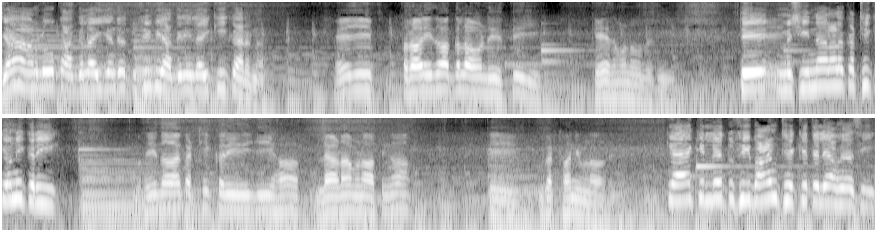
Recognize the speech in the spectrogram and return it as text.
ਜਾਂ ਆਮ ਲੋਕ ਅੱਗ ਲਾਈ ਜਾਂਦੇ ਤੁਸੀਂ ਵੀ ਅੱਗ ਨਹੀਂ ਲਾਈ ਕੀ ਕਾਰਨ ਆ? ਇਹ ਜੀ ਪਰਾਲੀ ਤੋਂ ਅੱਗ ਲਾਉਣ ਦੀ ਦਿੱਤੀ ਜੀ ਕੇਸ ਬਣਾਉਂਦੇ ਸੀ ਤੇ ਮਸ਼ੀਨਾਂ ਨਾਲ ਇਕੱਠੀ ਕਿਉਂ ਨਹੀਂ ਕਰੀ? ਮਸ਼ੀਨਾਂ ਇਕੱਠੀ ਕਰੀ ਜੀ ਹਾਂ ਲੈਣਾ ਬਣਾਤੀਆਂ ਤੇ ਗੱਠਾ ਨਹੀਂ ਬਣਾ ਸਕੇ ਕਿਆ ਕਿੱਲੇ ਤੁਸੀਂ ਬਾਹਨ ਠੇਕੇ ਤੇ ਲਿਆ ਹੋਇਆ ਸੀ?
